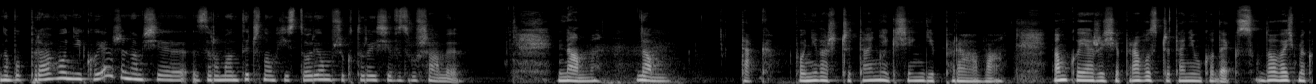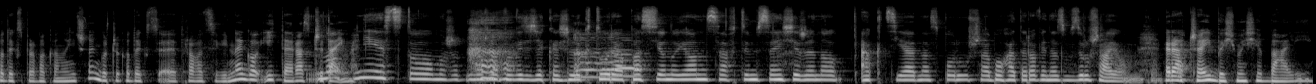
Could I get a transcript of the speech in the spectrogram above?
no bo prawo nie kojarzy nam się z romantyczną historią, przy której się wzruszamy. Nam. Nam. Tak, ponieważ czytanie księgi prawa, nam kojarzy się prawo z czytaniem kodeksu. No weźmy kodeks prawa kanonicznego czy kodeks e, prawa cywilnego i teraz no, czytajmy. No, nie jest to, może można powiedzieć, jakaś lektura pasjonująca w tym sensie, że no, akcja nas porusza, bohaterowie nas wzruszają. Prawda? Raczej byśmy się bali.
